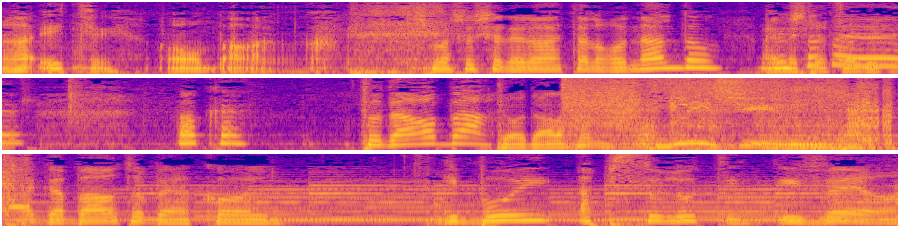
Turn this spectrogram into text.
ראיתי, אור ברק. יש משהו שאני לא יודעת על רונלדו? האמת יש עוד, שאת אה, צודקת. אוקיי. תודה רבה. תודה לכם. גליצ'ים, מגבה אותו בהכל. גיבוי אבסולוטי, עיוור.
